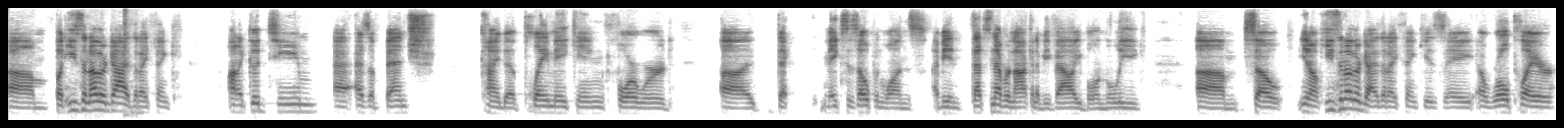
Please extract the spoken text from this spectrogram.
Um, but he's another guy that I think on a good team a- as a bench kind of playmaking forward uh, that makes his open ones. I mean, that's never not going to be valuable in the league. Um, so you know, he's another guy that I think is a, a role player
